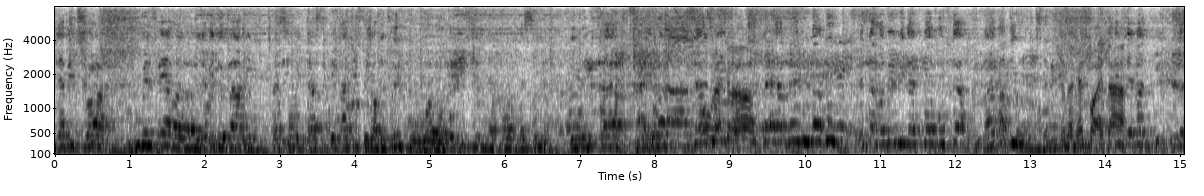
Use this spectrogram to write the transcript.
il avait. Il pouvait le faire, euh, il y avait deux barres de toute façon. il gratuit ce genre de truc pour euh, repousser immédiatement le pressing de Gonster. Allez, voilà, bien Oh, joué, sur fait une main boum. Et ça remet immédiatement dans la partie où Gonna headbutt it down. Très bonne. Le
